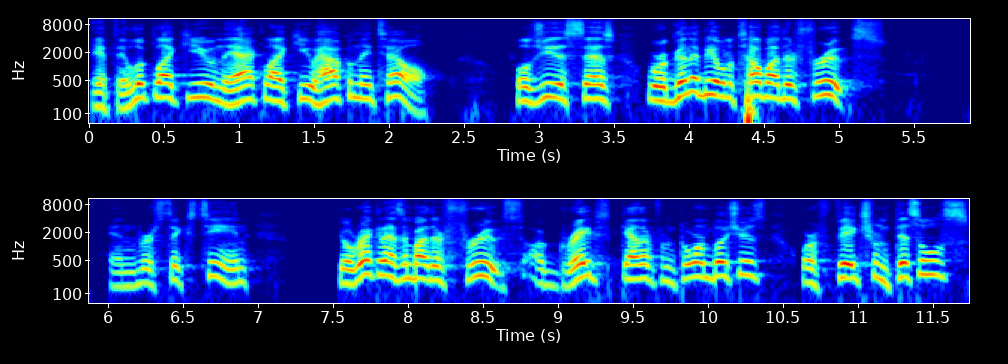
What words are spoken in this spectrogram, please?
If they look like you and they act like you, how can they tell? Well, Jesus says, we're going to be able to tell by their fruits. In verse 16, you'll recognize them by their fruits. Are grapes gathered from thorn bushes or figs from thistles?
